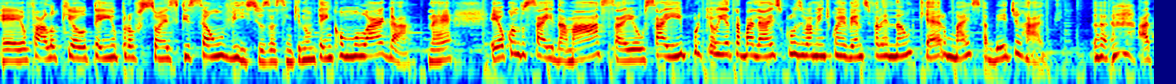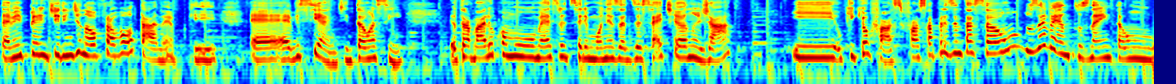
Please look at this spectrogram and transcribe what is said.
é, eu falo que eu tenho profissões que são vícios, assim, que não tem como largar, né? Eu, quando saí da massa, eu saí porque eu ia trabalhar exclusivamente com eventos e falei, não quero mais saber de rádio. Até me pedirem de novo para voltar, né? Porque é, é viciante. Então, assim, eu trabalho como mestre de cerimônias há 17 anos já. E o que, que eu faço? Faço a apresentação dos eventos, né? Então,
